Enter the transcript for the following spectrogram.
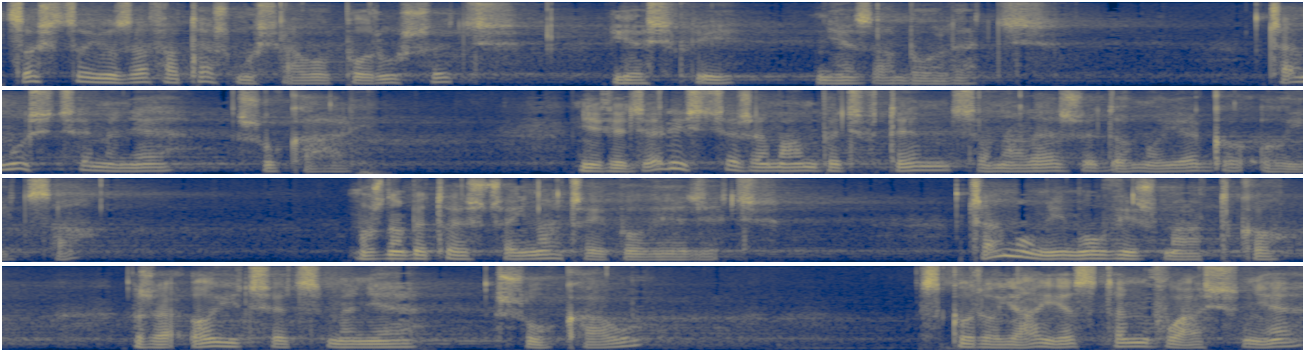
Coś, co Józefa też musiało poruszyć, jeśli nie zaboleć. Czemuście mnie szukali? Nie wiedzieliście, że mam być w tym, co należy do mojego Ojca? Można by to jeszcze inaczej powiedzieć. Czemu mi mówisz, matko, że ojciec mnie szukał, skoro ja jestem właśnie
